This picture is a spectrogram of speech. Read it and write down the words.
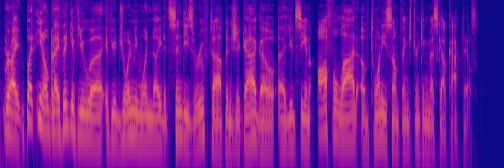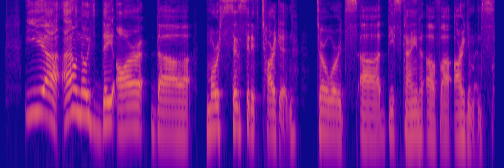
right but you know but i think if you uh, if you join me one night at cindy's rooftop in chicago uh, you'd see an awful lot of 20 somethings drinking mezcal cocktails. Yeah i don't know if they are the more sensitive target towards uh, this kind of uh, arguments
